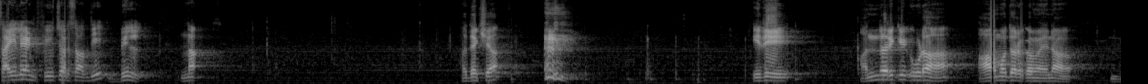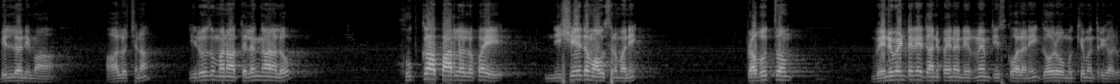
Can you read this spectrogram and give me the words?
silent futures of the bill. Now, ఇది అందరికీ కూడా ఆమోదరకమైన బిల్ అని మా ఆలోచన. ఈరోజు మన తెలంగాణలో హుక్కా పార్లర్లపై నిషేధం అవసరమని ప్రభుత్వం వెనువెంటనే దానిపైన నిర్ణయం తీసుకోవాలని గౌరవ ముఖ్యమంత్రి గారు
